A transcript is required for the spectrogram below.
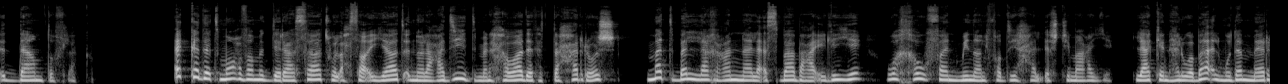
قدام طفلك. أكدت معظم الدراسات والإحصائيات أنه العديد من حوادث التحرش ما تبلغ عنا لأسباب عائلية وخوفا من الفضيحة الاجتماعية. لكن هالوباء المدمر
